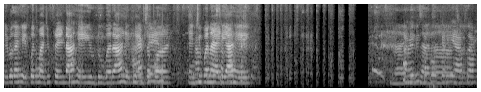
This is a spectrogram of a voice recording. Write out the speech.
हे बघा हे पण माझी फ्रेंड आहे युट्यूबर आहे त्यांचं पण त्यांची पण आयडी आहे. नाही सपोर्ट करिए आप झालं. सब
